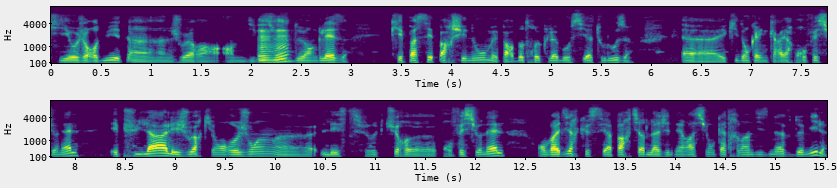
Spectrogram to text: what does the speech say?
qui aujourd'hui est un, joueur en, division 2 mhm. anglaise, qui est passé par chez nous, mais par d'autres clubs aussi à Toulouse, euh, et qui donc a une carrière professionnelle. Et puis là, les joueurs qui ont rejoint euh, les structures euh, professionnelles, on va dire que c'est à partir de la génération 99-2000.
